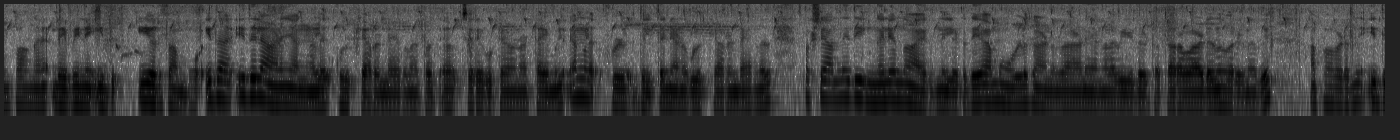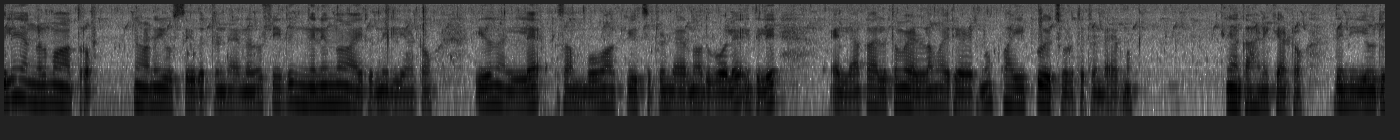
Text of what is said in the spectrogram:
അപ്പോൾ അങ്ങനെ പിന്നെ ഇത് ഈ ഒരു സംഭവം. ഇത് ഇതിലാണ് ഞങ്ങൾ കുളിക്കാറുണ്ടായിരുന്നത് കേട്ടോ. ചെറിയ കുട്ടികളുടെ ടൈമിൽ ഞങ്ങൾ ഫുൾ ഇതിൽ തന്നെയാണ് കുളിക്കാറുണ്ടായിരുന്നത്. പക്ഷേ അന്ന് ഇത് ഇങ്ങനെയൊന്നും ആയിരുന്നില്ല കേട്ടോ. ദേ ആ മുകളിൽ കാണുന്നതാണ് ഞങ്ങളെ വീട് കേട്ടോ തറവാട് എന്ന് പറയുന്നത് അപ്പോൾ അവിടെ നിന്ന് ഇതിൽ ഞങ്ങൾ മാത്രം ആണ് യൂസ് ചെയ്തിട്ടുണ്ടായിരുന്നത്. പക്ഷേ ഇത് ഇങ്ങനെയൊന്നും ആയിരുന്നില്ല കേട്ടോ. ഇത് നല്ല സംഭവമാക്കി വെച്ചിട്ടുണ്ടായിരുന്നു. അതുപോലെ ഇതിൽ എല്ലാ കാലത്തും വെള്ളം വരികയായിരുന്നു. പൈപ്പ് വെച്ച് കൊടുത്തിട്ടുണ്ടായിരുന്നു. ഞാൻ കാണിക്കാം കേട്ടോ. ഇതിന്റെ ഈ ഒരു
